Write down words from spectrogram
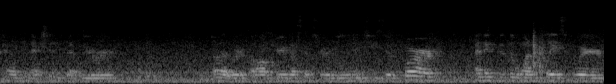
kind of connections that we were, uh, we're, all three of us have sort of alluded to so far, I think that the one place where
